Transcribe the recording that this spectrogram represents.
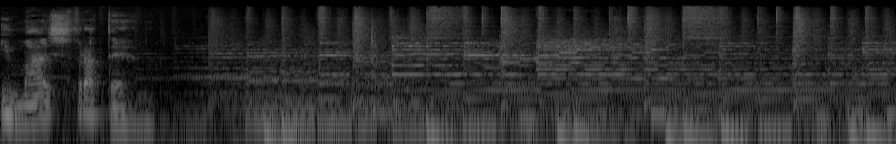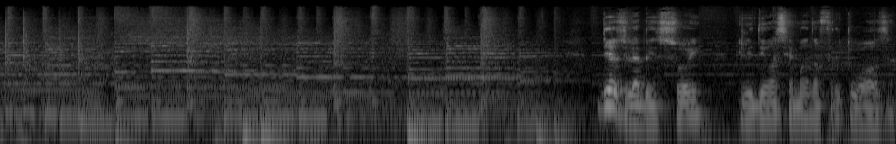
e mais fraterno. Deus lhe abençoe e lhe dê uma semana frutuosa.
